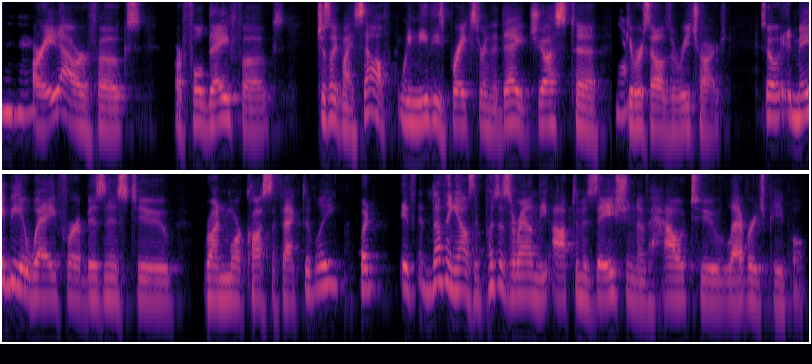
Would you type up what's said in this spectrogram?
Mhm. Our eight hour folks, our full day folks, just like myself, we need these breaks during the day just to Yep. give ourselves a recharge. So it may be a way for a business to run more cost effectively, but if nothing else, it puts us around the optimization of how to leverage people.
